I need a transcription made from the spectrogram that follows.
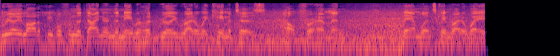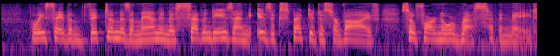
Really a lot of people from the diner in the neighborhood really right away came into his help for him and the ambulance came right away. Police say the victim is a man in his 70s and is expected to survive. So far, no arrests have been made.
